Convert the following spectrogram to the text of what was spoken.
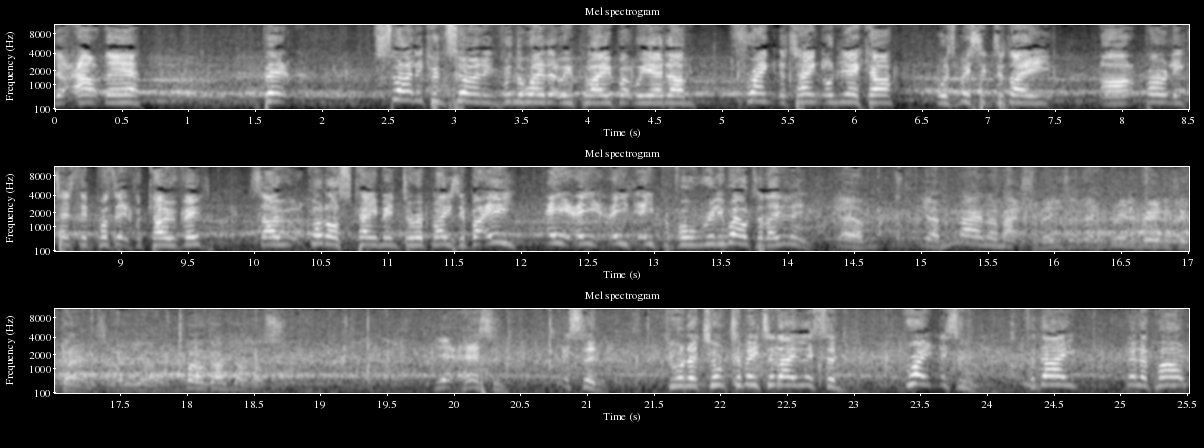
look, out there. Bit slightly concerning from the way that we played, but we had um, Frank the Tank Onyeka was missing today. Uh, apparently tested positive for COVID, so Ghoddos came in to replace him. But he he, he, he, he performed really well today, didn't he? Yeah, yeah, man of the match for me. He's a really, really good game. So yeah, well done, Ghoddos. Yeah, Hessen. Listen, do you want to talk to me today? Listen, great. Listen, today Villa Park,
